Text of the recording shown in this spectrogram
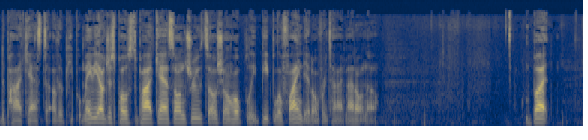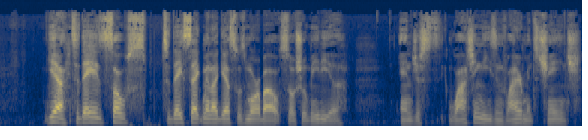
the podcast to other people. Maybe I'll just post a podcast on Truth Social, and hopefully people will find it over time. I don't know, but yeah, today is so today's segment, I guess, was more about social media and just watching these environments change.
